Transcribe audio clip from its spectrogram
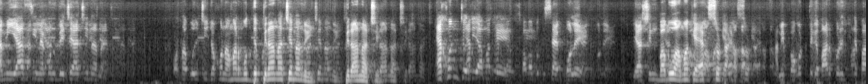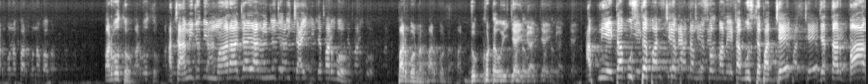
আমি ইয়াসিন এখন বেঁচে আছি না না কথা বলছি যখন আমার মধ্যে প্রাণ আছে না নেই? প্রাণ আছে। এখন যদি আমাকে সভাপতি সাহেব বলে, ইয়াসিন বাবু, আমাকে একশো টাকা দাও। আমি পকেট থেকে বার করে দিতে পারব না পারব না বাবা? পারব তো? আচ্ছা আমি যদি মারা যাই আর ইনি যদি চাই দিতে পারব? পারব না। দুঃখটা ওই জায়গায়। আপনি এটা বুঝতে পারছেন, একটা মুসলমান এটা বুঝতে পারছে যে তার বাপ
